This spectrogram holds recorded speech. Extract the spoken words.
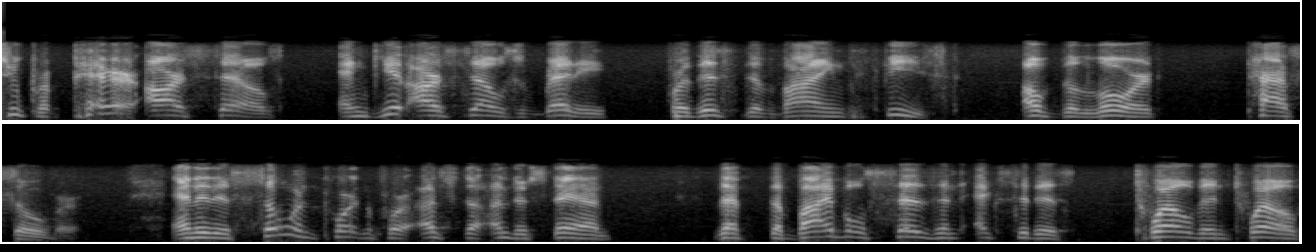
to prepare ourselves and get ourselves ready for this divine feast of the Lord Passover. And it is so important for us to understand that the Bible says in Exodus 12 and 12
